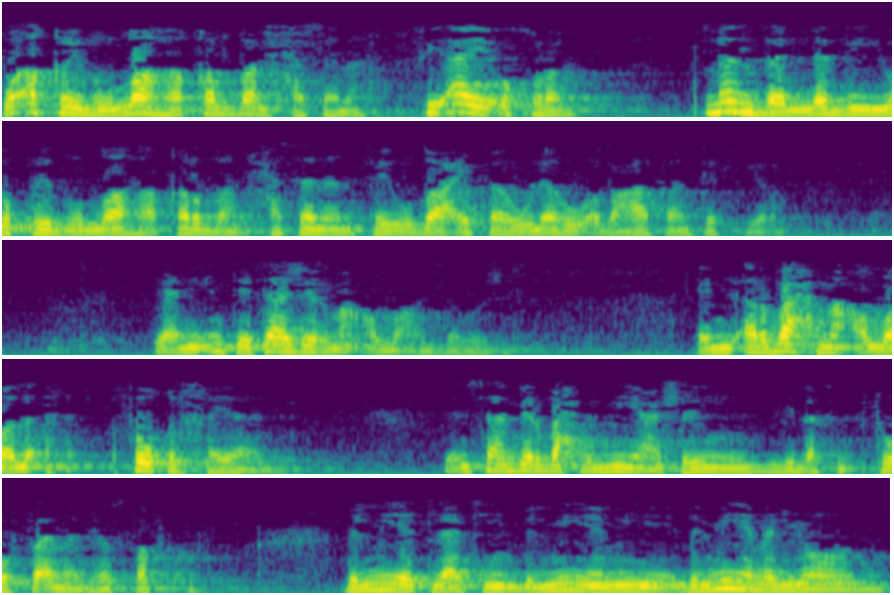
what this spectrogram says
وأقرضوا الله قرضا حسنا. في آية أخرى من ذا الذي يقرض الله قرضا حسنا فيضاعفه له أضعافا كثيرة. يعني أنت تاجر مع الله عز وجل. يعني الأرباح مع الله فوق الخيال. الإنسان بيربح بالمية عشرين بيقول لك توفقنا بهالصفقة بالمية ثلاثين بالمية مية بالمية مليون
